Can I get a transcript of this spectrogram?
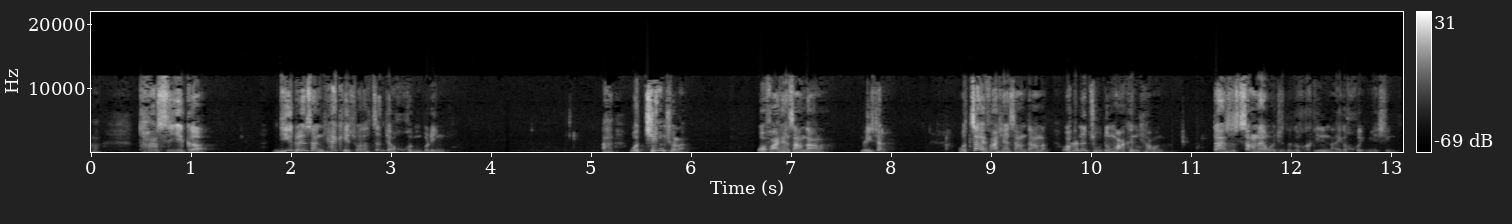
啊，他是一个理论上你还可以说他真叫混不吝。啊，我进去了，我发现上当了，没事儿，我再发现上当了，我还能主动挖坑跳呢。但是上来我就这个给你来一个毁灭性的，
